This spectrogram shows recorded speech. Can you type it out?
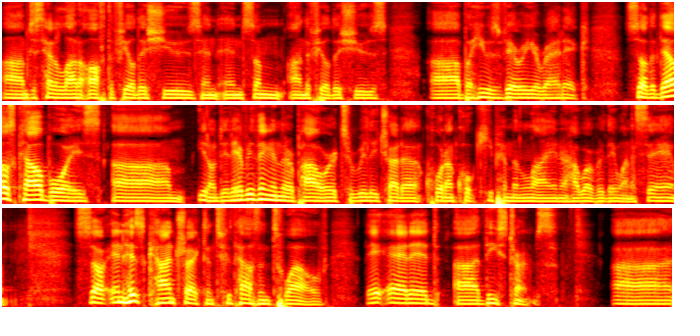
um, just had a lot of off the field issues and, and some on the field issues uh, but he was very erratic. So the Dallas Cowboys, um, you know, did everything in their power to really try to quote unquote keep him in line, or however they want to say it. So in his contract in 2012, they added uh, these terms. Uh,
